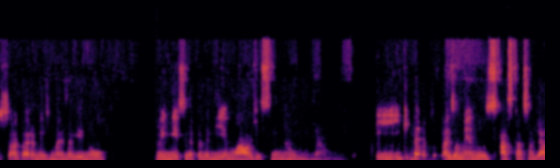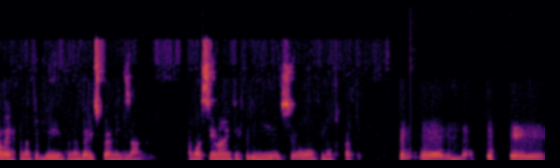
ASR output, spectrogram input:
Só agora mesmo, mas ali no, no início da pandemia, no auge, assim, não. Não. E em que período, mais ou menos, a situação de alerta na TV Antena 10 foi amenizada? A vacina interferiu nisso ou algum outro fator? Sem dúvida, porque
